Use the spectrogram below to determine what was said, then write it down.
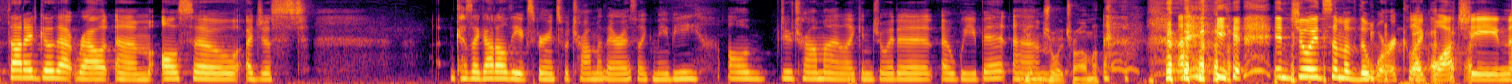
thought I'd go that route. Um, also, I just because I got all the experience with trauma there, I was like, maybe I'll do trauma. I like enjoyed it a wee bit. Um, you enjoy trauma. I enjoyed some of the work, like watching.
